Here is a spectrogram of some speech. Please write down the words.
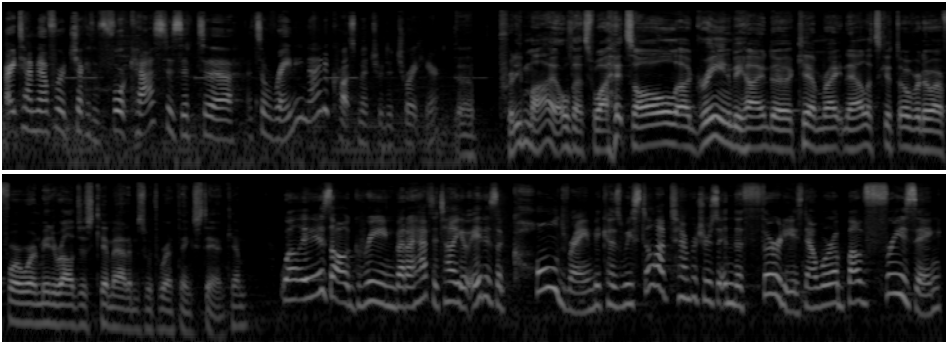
All right, time now for a check of the forecast. Is it? Uh, it's a rainy night across Metro Detroit here. Uh, pretty mild. That's why it's all uh, green behind uh, Kim right now. Let's get over to our forewarned meteorologist Kim Adams with where things stand. Kim. Well, it is all green, but I have to tell you, it is a cold rain because we still have temperatures in the 30s. Now, we're above freezing.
